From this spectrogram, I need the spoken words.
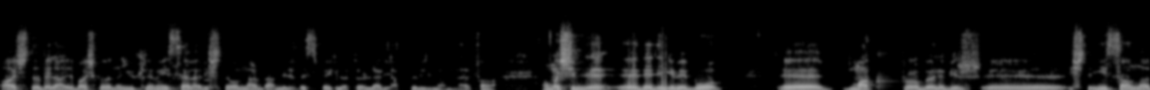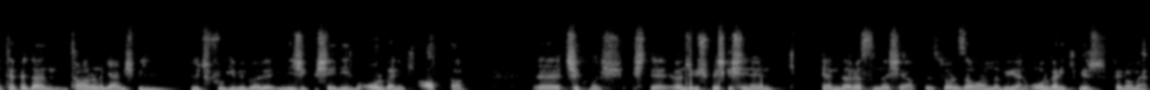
açtığı belayı başkalarına yüklemeyi sever. İşte onlardan biri de spekülatörler yaptı bilmemler falan. Ama şimdi e, dediğim gibi bu e, makro böyle bir e, işte insanlığa tepeden Tanrı'nın gelmiş bir lütfu gibi böyle inecek bir şey değil. Bu organik alttan e, çıkmış. İşte önce 3-5 kişinin kendi arasında şey yaptığı sonra zamanla büyüyen organik bir fenomen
